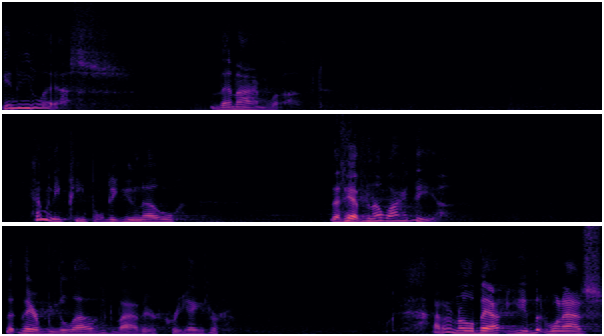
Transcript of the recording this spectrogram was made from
any less than I'm loved. How many people do you know? That have no idea that they're beloved by their Creator. I don't know about you, but when I was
